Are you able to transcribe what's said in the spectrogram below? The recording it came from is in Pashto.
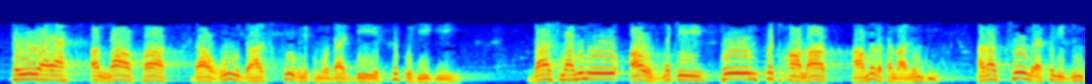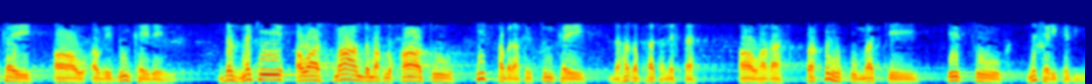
ته وایا الله پاک دا غو د هستوګنې په موده ډیر ښه پوهیږي دا اسمانونو او ځمکې ټول پټ حالات هغه ته معلوم دي هغه څومره خلی دونکی او اوریدونکی دی د ځمکې او اسمان د مخلوقاتو هیڅ خبر اخیستونکی د هغه پرته نشته او هغه په خپل حکومت کې هیڅوک نه شریکوي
